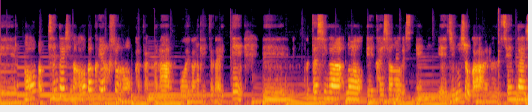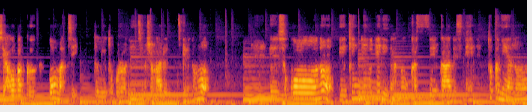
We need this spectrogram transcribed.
えー青仙台市の青葉区役所の方からお声掛けいただいて、えー私がの、えー会社のですね、えー事務所がある仙台市青葉区大町というところに事務所があるんですけれども、えーそこの、えー近隣エリアの活性化ですね、特にあの、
